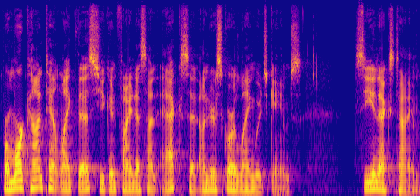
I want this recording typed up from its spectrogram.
For more content like this, you can find us on X at underscore language games. See you next time.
